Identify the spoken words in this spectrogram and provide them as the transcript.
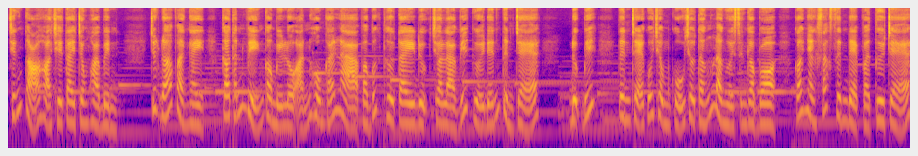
chứng tỏ họ chia tay trong hòa bình. Trước đó vài ngày, Cao Thánh Viễn còn bị lộ ảnh hôn cái lạ và bức thư tay được cho là viết gửi đến tình trẻ. Được biết, tình trẻ của chồng cũ Châu Tấn là người Singapore, có nhan sắc xinh đẹp và tươi trẻ.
